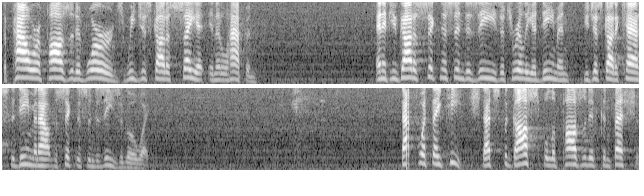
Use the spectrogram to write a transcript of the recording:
The power of positive words, we just got to say it and it'll happen. And if you've got a sickness and disease, it's really a demon. You just got to cast the demon out, and the sickness and disease will go away. That's what they teach. That's the gospel of positive confession.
